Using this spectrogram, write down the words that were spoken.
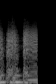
you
